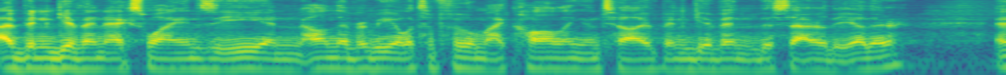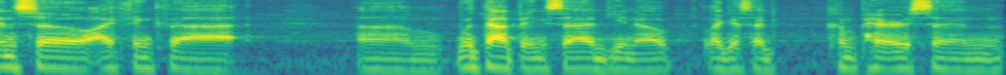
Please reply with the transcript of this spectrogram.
I've been given X, Y, and Z, and I'll never be able to fulfill my calling until I've been given this, that, or the other. And so I think that um, with that being said, you know, like I said, comparison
